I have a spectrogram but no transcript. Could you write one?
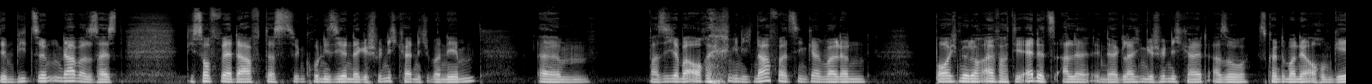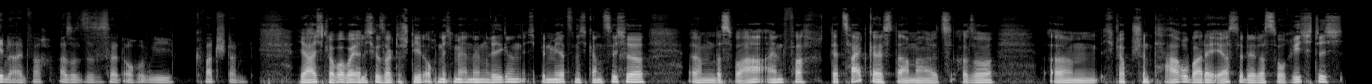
den Beat synken darf. Also das heißt, die Software darf das Synchronisieren der Geschwindigkeit nicht übernehmen. Ähm, was ich aber auch irgendwie nicht nachvollziehen kann, weil dann baue ich mir doch einfach die Edits alle in der gleichen Geschwindigkeit. Also das könnte man ja auch umgehen einfach. Also das ist halt auch irgendwie Quatsch dann. Ja, ich glaube aber ehrlich gesagt, das steht auch nicht mehr in den Regeln. Ich bin mir jetzt nicht ganz sicher. Ähm, das war einfach der Zeitgeist damals. Also ähm, ich glaube, Shintaro war der Erste, der das so richtig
